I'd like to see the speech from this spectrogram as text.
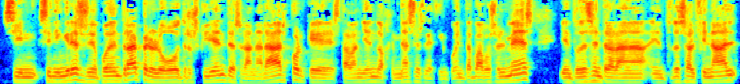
sin, sin ingresos y no pueden entrar, pero luego otros clientes ganarás porque estaban yendo a gimnasios de 50 pavos el mes y entonces entrarán, entonces al final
